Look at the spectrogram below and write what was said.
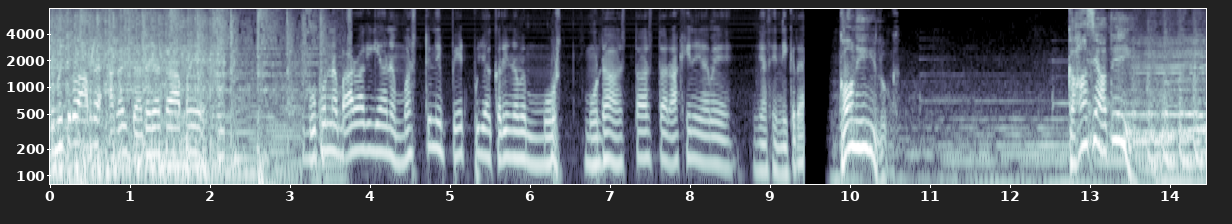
તો મિત્રો આપણે આગળ જતા જતા આપણે બપોરના બાર વાગી ગયા અને મસ્તીની પેટ પૂજા કરીને અમે મોસ- મોઢા હસતા હસતા રાખીને અમે ત્યાંથી નીકળ્યા कौन है ये लोग कहां से आते हैं ये?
